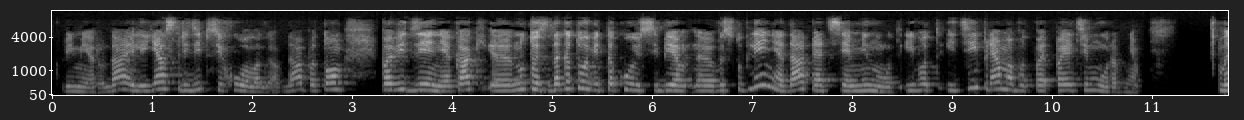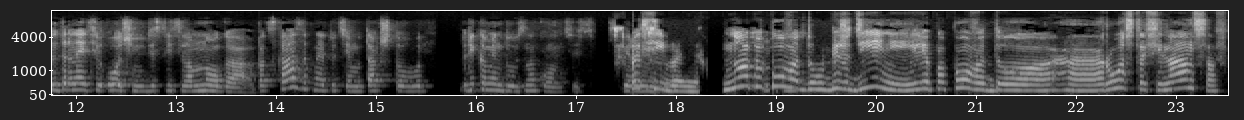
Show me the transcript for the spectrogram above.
к примеру, да, или я среди психологов, да, потом поведение, как, э, ну, то есть заготовить такую себе э, выступление, да, 5-7 минут, и вот идти прямо вот по, по этим уровням. В интернете очень действительно много подсказок на эту тему, так что вот рекомендую, знакомьтесь. Спасибо. Ну а по поводу убеждений или по поводу э, роста финансов,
